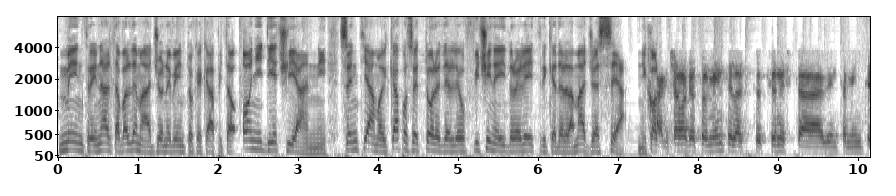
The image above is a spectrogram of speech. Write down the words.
mentre in Alta Valle Maggio è un evento che capita ogni dieci anni. Sentiamo il caposettore delle officine idroelettriche della Maggia SA, Nicola. Ah, diciamo che attualmente la situazione sta lentamente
